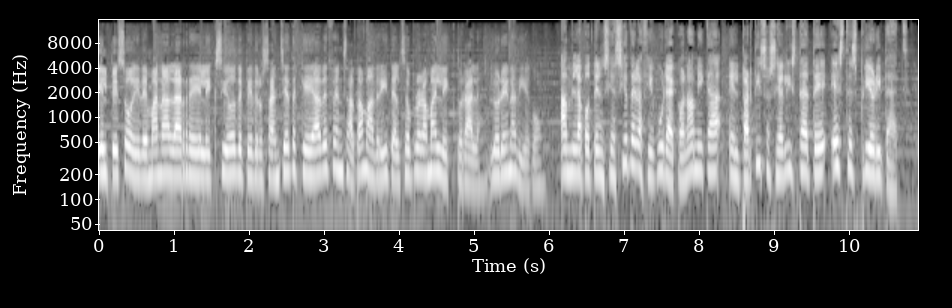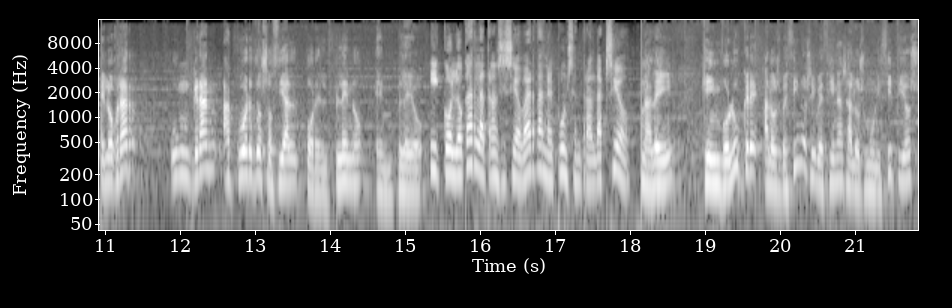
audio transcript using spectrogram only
el PSOE demana la reelecció de Pedro Sánchez que ha defensat a Madrid el seu programa electoral. Lorena Diego. Amb la potenciació de la figura econòmica, el Partit Socialista té aquestes prioritats. De lograr un gran acuerdo social por el pleno empleo. I col·locar la transició verda en el punt central d'acció. Una ley que involucre a los vecinos y vecinas, a los municipios,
